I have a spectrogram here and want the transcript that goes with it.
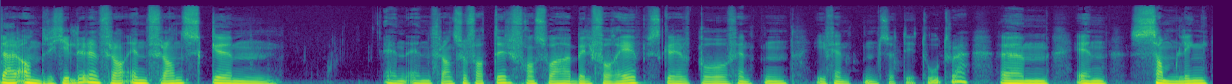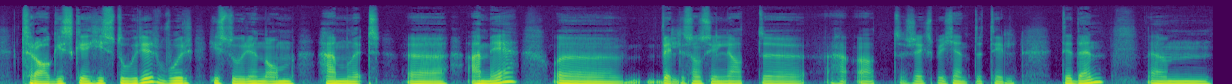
Det er andre kilder. En, fra, en fransk en, en, fransk forfatter, Francois Belforé, skrev på 15, i 1572, tror jeg, um, en samling tragiske historier, hvor historien om Hamlet uh, er med. Uh, veldig sannsynlig at, uh, at, Shakespeare kjente til, til den. Um,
